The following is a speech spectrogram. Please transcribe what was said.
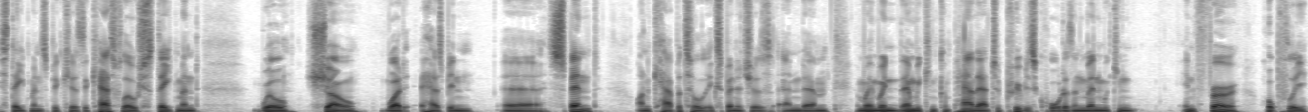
statements because the cash flow statement will show what has been uh, spent on capital expenditures, and um, and when, when then we can compare that to previous quarters, and then we can infer hopefully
